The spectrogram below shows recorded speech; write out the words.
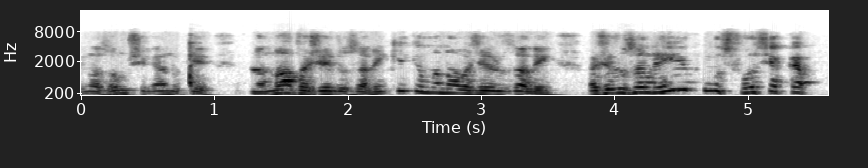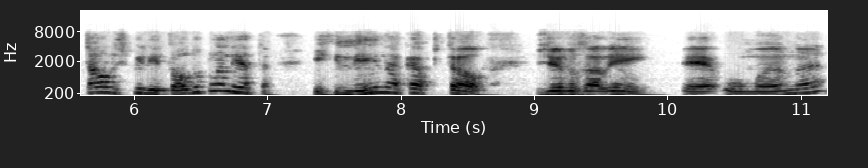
nós vamos chegar no quê? Na Nova Jerusalém. O que é uma Nova Jerusalém? A Jerusalém é como se fosse a capital espiritual do planeta. E nem na capital Jerusalém é humana,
